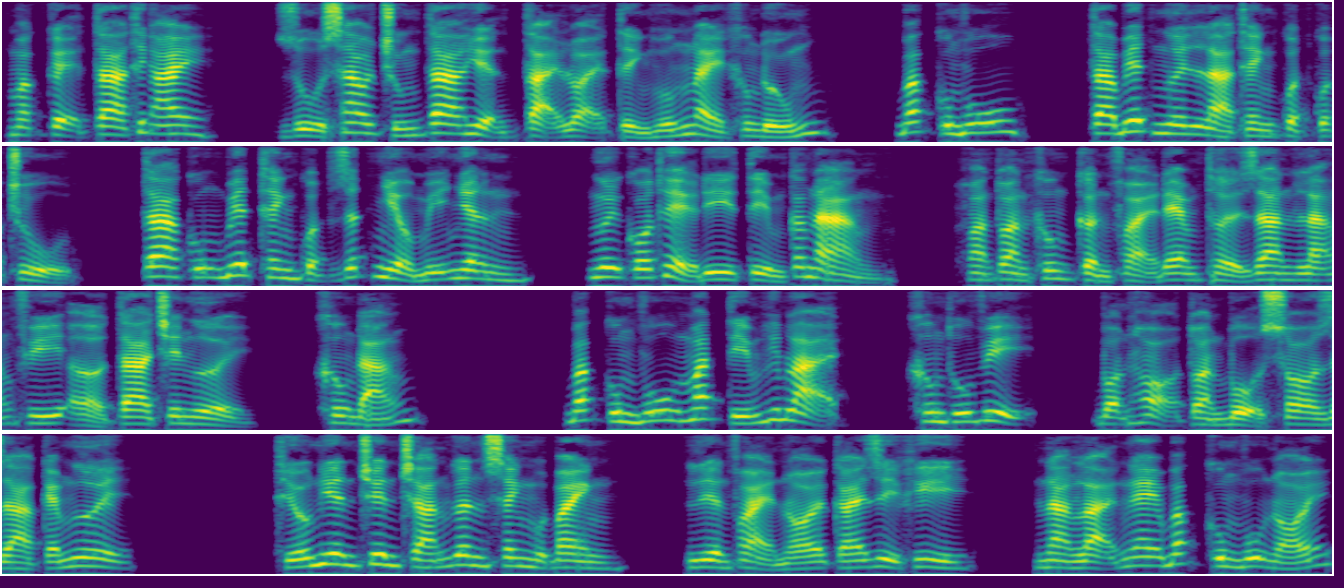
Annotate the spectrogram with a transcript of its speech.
mặc kệ ta thích ai, dù sao chúng ta hiện tại loại tình huống này không đúng. Bắc cung vũ, ta biết ngươi là Thanh quật quật chủ, ta cũng biết thanh quật rất nhiều mỹ nhân, ngươi có thể đi tìm các nàng, hoàn toàn không cần phải đem thời gian lãng phí ở ta trên người, không đáng. Bắc cung vũ mắt tím híp lại, không thú vị, bọn họ toàn bộ so ra kém ngươi. Thiếu niên trên trán gân xanh một bành, liền phải nói cái gì khi, nàng lại nghe Bắc cung vũ nói,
